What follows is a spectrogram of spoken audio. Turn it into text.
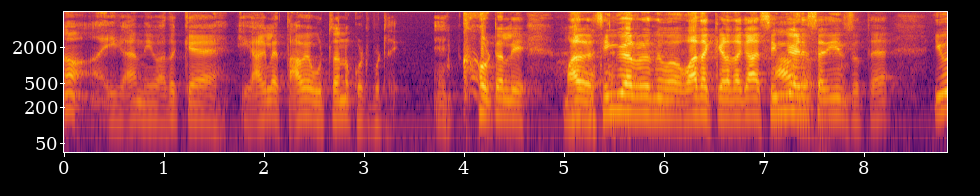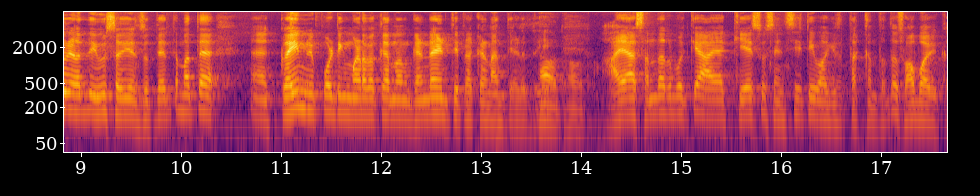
ನೋ ಈಗ ನೀವು ಅದಕ್ಕೆ ಈಗಾಗಲೇ ತಾವೇ ಉತ್ತರನೂ ಕೊಟ್ಬಿಟ್ರಿ. ಕೋರ್ಟಲ್ಲಿ ಮಾ ಸಿಂಗ್ ವಾದ ಕೇಳಿದಾಗ ಸಿಂಗ್ ಹೇಳಿದ ಸರಿ ಅನಿಸುತ್ತೆ ಇವ್ರು ಹೇಳಿದ್ರೆ ಇವ್ರು ಸರಿ ಅನಿಸುತ್ತೆ ಅಂತ ಮತ್ತೆ ಕ್ರೈಮ್ ರಿಪೋರ್ಟಿಂಗ್ ಮಾಡ್ಬೇಕಾದ್ರೆ ನನ್ನ ಗಂಡ ಹೆಂಡತಿ ಪ್ರಕರಣ ಅಂತ ಹೇಳಿದ್ರಿ. ಆಯಾ ಸಂದರ್ಭಕ್ಕೆ ಆಯಾ ಕೇಸು ಸೆನ್ಸಿಟಿವ್ ಆಗಿರ್ತಕ್ಕಂಥದ್ದು ಸ್ವಾಭಾವಿಕ.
